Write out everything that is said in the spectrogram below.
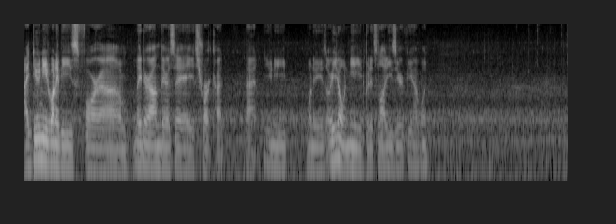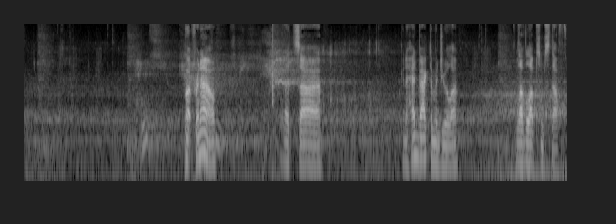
I do need one of these for um, later on. There's a shortcut that you need one of these, or you don't need, but it's a lot easier if you have one. But for now, let's uh, gonna head back to Majula, level up some stuff,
